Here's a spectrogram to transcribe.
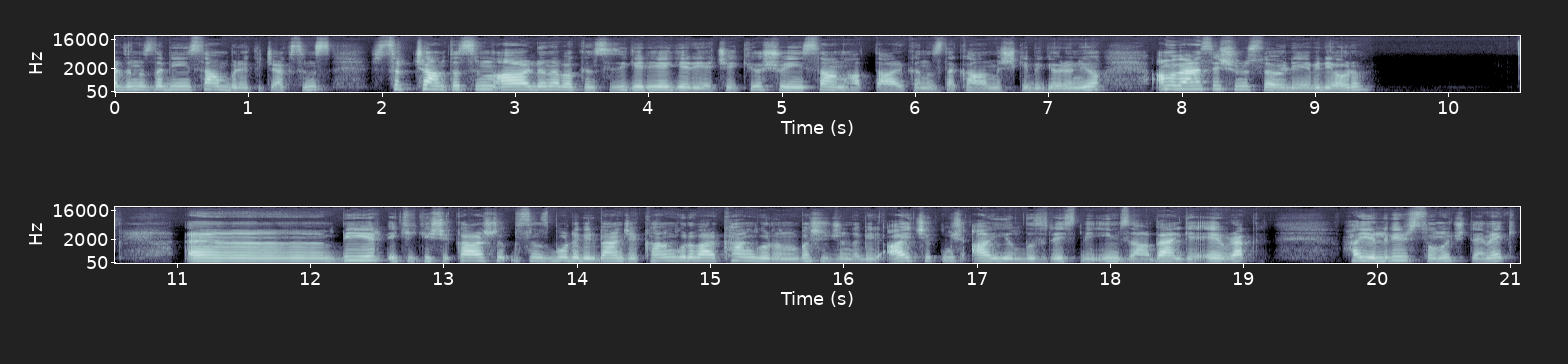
ardınızda bir insan bırakacaksınız. Sırt çantasının ağırlığına bakın, sizi geriye geriye çekiyor. Şu insan hatta arkanızda kalmış gibi görünüyor. Ama ben size şunu söyleyebiliyorum. Ee, bir, iki kişi karşılıklısınız. Burada bir bence kanguru var. Kangurunun başucunda bir ay çıkmış. Ay yıldız resmi imza belge evrak hayırlı bir sonuç demek.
